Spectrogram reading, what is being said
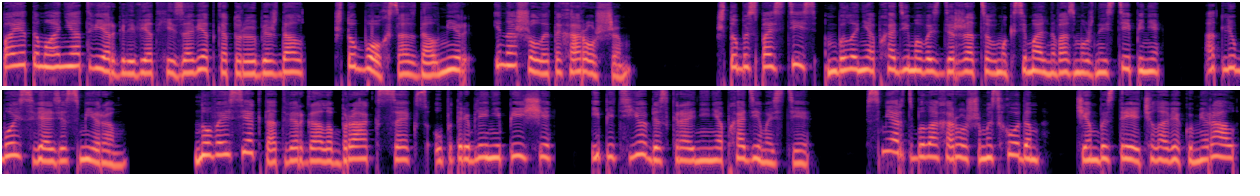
Поэтому они отвергли Ветхий Завет, который убеждал, что Бог создал мир и нашел это хорошим. Чтобы спастись, было необходимо воздержаться в максимально возможной степени от любой связи с миром. Новая секта отвергала брак, секс, употребление пищи и питье без крайней необходимости. Смерть была хорошим исходом, чем быстрее человек умирал,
